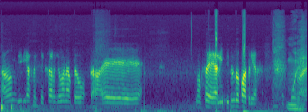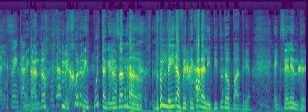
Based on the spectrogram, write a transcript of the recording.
¿A dónde iría a festejar? Qué buena pregunta. Eh, no sé, al Instituto Patria. Muy bien. Bueno, me Me encantó. encantó. Mejor respuesta que nos han dado. ¿Dónde ir a festejar al Instituto Patria? Excelente.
